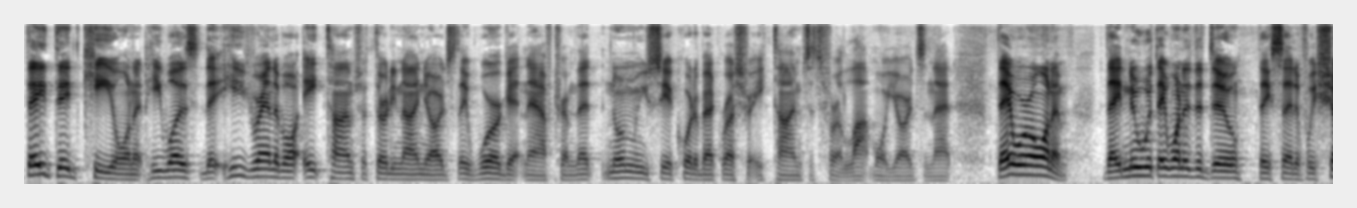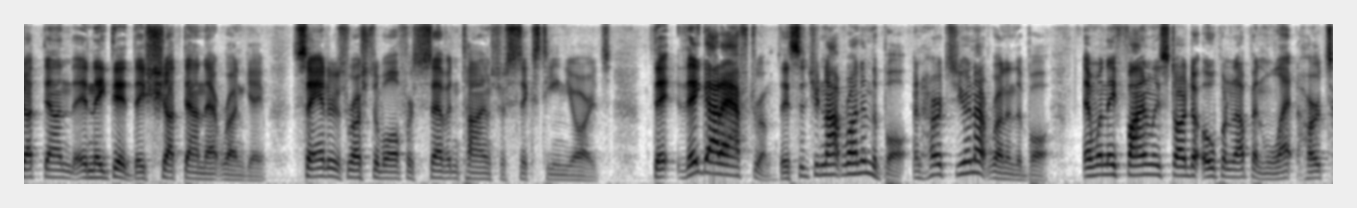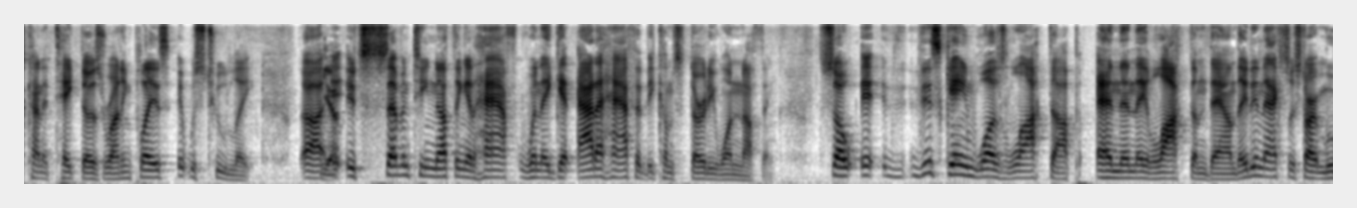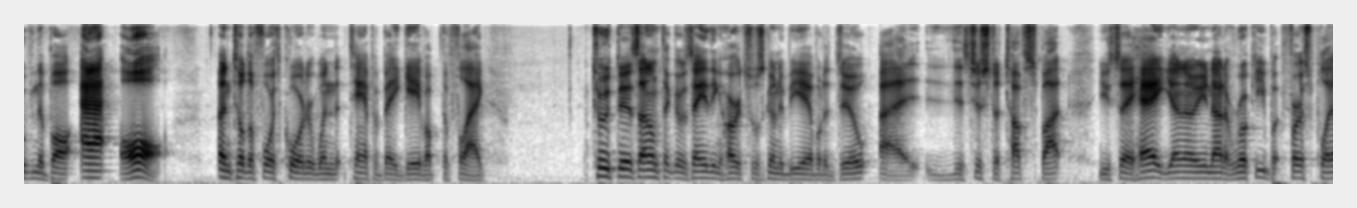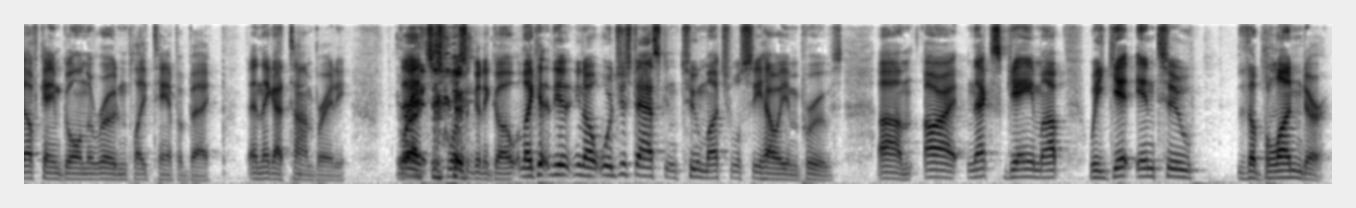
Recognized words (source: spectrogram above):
They did key on it. He was they, he ran the ball eight times for 39 yards. They were getting after him. That normally you see a quarterback rush for eight times, it's for a lot more yards than that. They were on him. They knew what they wanted to do. They said if we shut down, and they did, they shut down that run game. Sanders rushed the ball for seven times for 16 yards. They, they got after him. They said, You're not running the ball. And Hurts, you're not running the ball. And when they finally started to open it up and let Hurts kind of take those running plays, it was too late. Uh, yep. It's 17 nothing at half. When they get out of half, it becomes 31 nothing. So it, this game was locked up, and then they locked them down. They didn't actually start moving the ball at all until the fourth quarter when Tampa Bay gave up the flag. Truth is, I don't think there was anything Hurts was going to be able to do. Uh, it's just a tough spot. You say, hey, you know, you're not a rookie, but first playoff game, go on the road and play Tampa Bay, and they got Tom Brady. Right. It just wasn't going to go. Like you you know, we're just asking too much. We'll see how he improves. Um, all right, next game up, we get into the blunder.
